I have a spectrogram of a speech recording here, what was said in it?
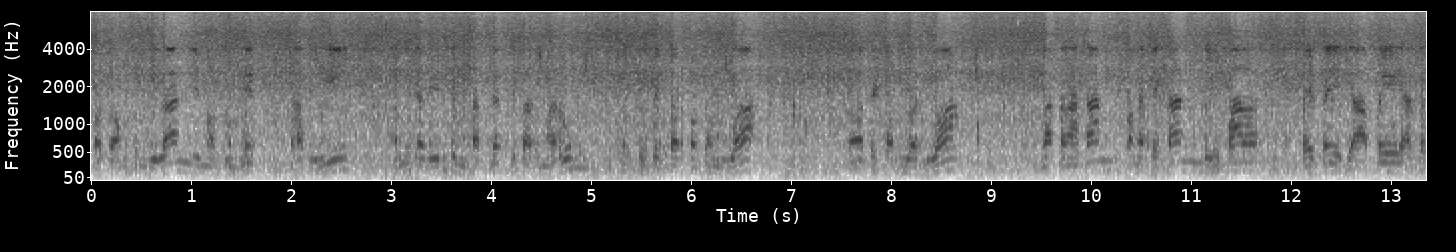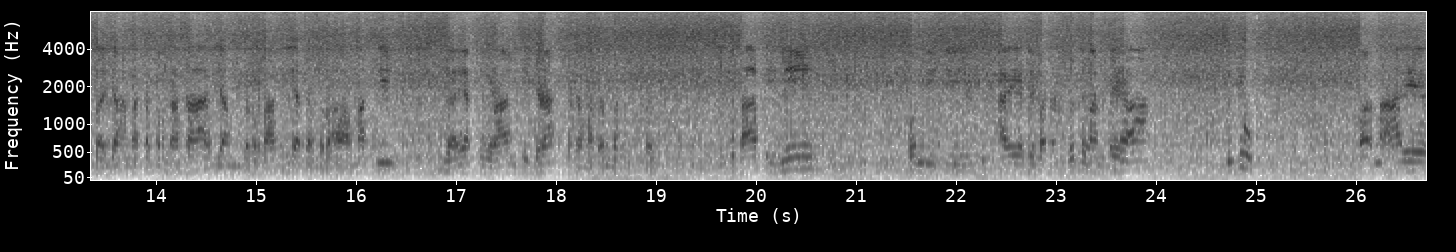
09.50 menit. Saat ini kami dari tim Satgas Citarum Harum sektor 02 eh, sektor 22 melaksanakan pengecekan di IPAL PT GAP atau Gajah Angkasa Perkasa yang berlokasi atau beralamat di wilayah Kelurahan Cijerah, Kecamatan Batu saat ini kondisi air di batas tersebut dengan pH 7 warna air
